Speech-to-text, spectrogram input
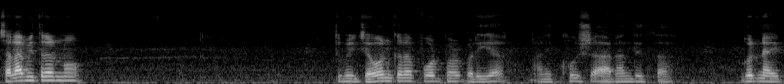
चला मित्रांनो तुम्ही जेवण करा पोटभर बढिया आणि खुश राहा आनंदित राहा. गुड नाईट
